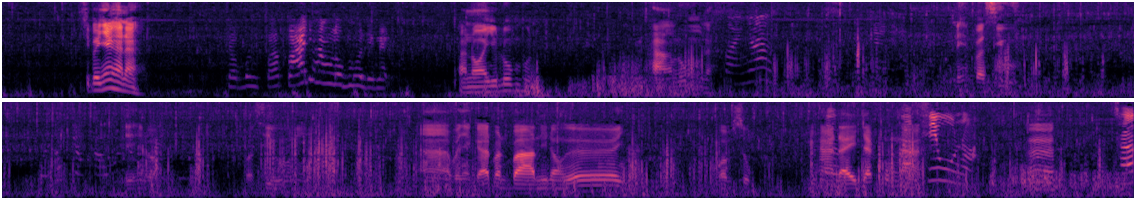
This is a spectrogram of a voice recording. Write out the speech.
ๆสิไปหยังหั่นน่ะจะบึงปลาปลาที่ทางลมหมดดิแม่ปลาน้อยอยู่ลุ่มพุ่นอยู่ทางลุ่มนะสวยงามเด้ปลาซิวเด้เห็นบ่ปลาซิวนี่อ่าบรรยากาศบานๆนี่น้องเอ้ยความสุขที่ห้าใดจักตรงหน้าซิวน่ะเออเธอ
